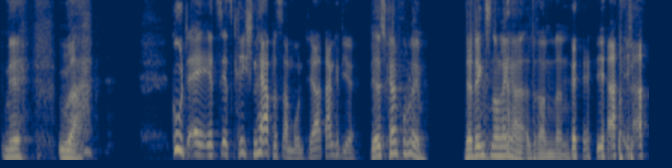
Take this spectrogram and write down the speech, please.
Nee. Uah. Gut, ey, jetzt, jetzt krieg ich einen Herpes am Mund, ja, danke dir. Ja, ist kein Problem. Da denkst du noch länger dran dann. ja, ja.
